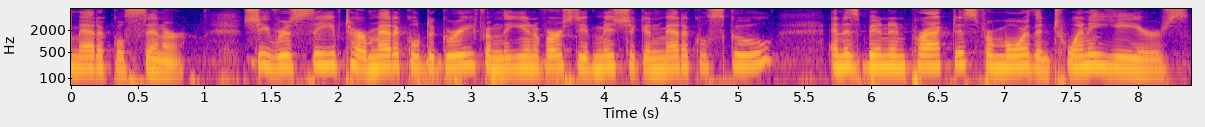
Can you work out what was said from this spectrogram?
Medical Center. She received her medical degree from the University of Michigan Medical School and has been in practice for more than 20 years.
